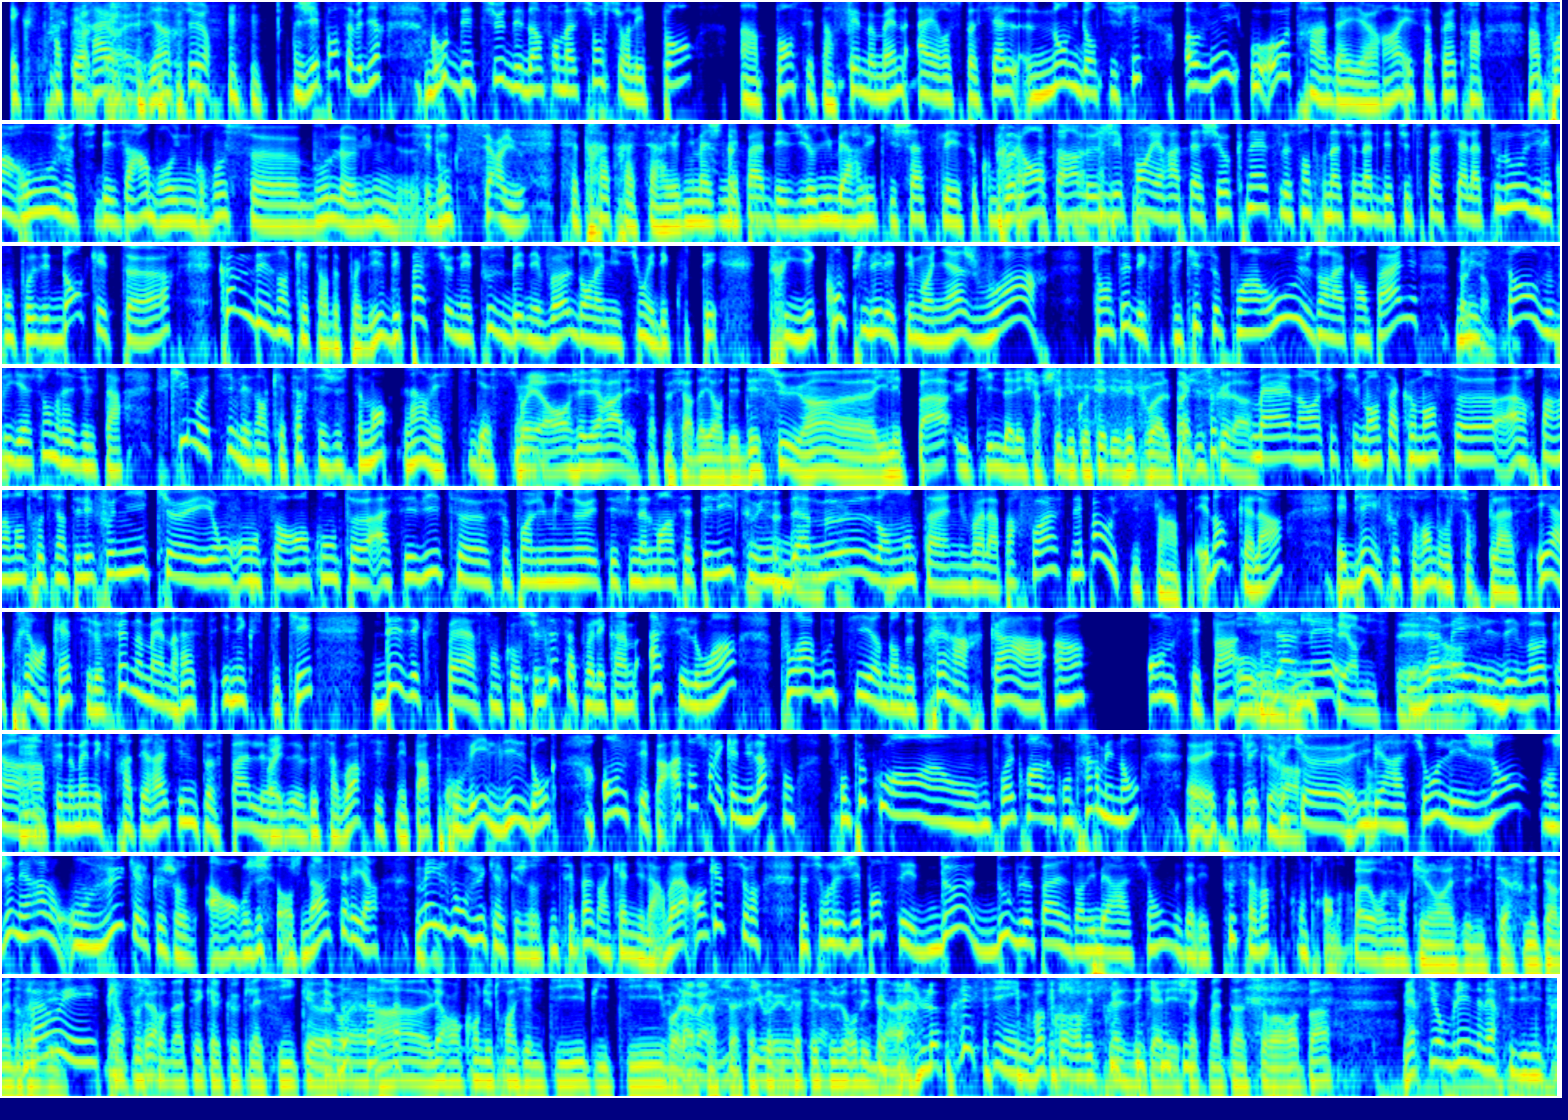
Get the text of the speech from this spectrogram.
extraterrestre, bien sûr. GEPAN, ça veut dire groupe d'études et d'informations sur les pans. Un pan, c'est un phénomène aérospatial non identifié, ovni ou autre hein, d'ailleurs. hein. et ça peut être un, un point rouge au-dessus des arbres ou une grosse euh, boule lumineuse. C'est donc sérieux. C'est très très sérieux. N'imaginez pas des yeux luberlus qui chassent les soucoupes volantes. hein. Le GEPAN est rattaché au CNES, le Centre national d'études spatiales à Toulouse. Il est composé d'enquêteurs, comme des enquêteurs de police, des passionnés, tous bénévoles, dont la mission est d'écouter, trier, compiler les témoignages, voire tenter d'expliquer ce point rouge dans la campagne, Pas mais simple. sans obligation de résultat. Ce qui motive les enquêteurs, c'est justement l'investigation. Oui, alors en général, et ça peut faire d'ailleurs des déçus, hein, euh, il n'est pas utile d'aller chercher du côté des étoiles, pas jusque-là. Ben non, effectivement, ça commence euh, alors par un entretien téléphonique euh, et on, on s'en rend compte assez vite. Ce point lumineux était finalement un satellite Un ou une satellite, dameuse en montagne. Voilà, parfois ce n'est pas aussi simple. Et dans ce cas-là, eh bien, il faut se rendre sur place. Et après enquête, si le phénomène reste inexpliqué, des experts sont consultés. Ça peut aller quand même assez loin pour aboutir, dans de très rares cas, à un on ne sait pas. Oh, jamais mystère, mystère. Jamais ils évoquent un, Hmm. un phénomène extraterrestre. Ils ne peuvent pas le, Oui. le savoir si ce n'est pas prouvé. Ils disent donc on ne sait pas. Attention, les canulars sont, sont peu courants. hein. On pourrait croire le contraire, mais non. Euh, c'est ce qu'explique euh. Libération. Les gens, en général, ont vu quelque chose. Alors, en, en général, c'est rien. Mais ils ont vu quelque chose. Ce n'est pas un canular. Voilà, enquête sur, sur le GEPAN. C'est deux doubles pages dans Libération. Vous allez tout savoir, tout comprendre. Bah, heureusement qu'il en reste des mystères, ça nous permet de rêver. Bah oui, Puis bien on peut sûr. se remater quelques classiques, euh, C'est vrai. hein, les rencontres du troisième type, E.T., voilà, Ah bah, ça, ça, ça E.T., fait, oui, ça aussi, fait ouais. toujours du bien. Le pressing, votre revue de presse décalée chaque matin sur Europe 1. Merci Ombline, merci Dimitri.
